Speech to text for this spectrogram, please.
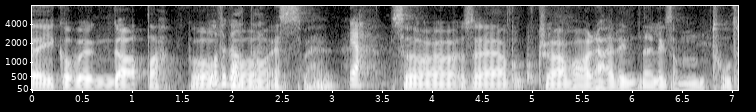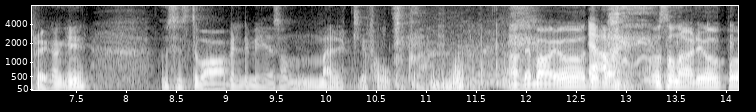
jeg gikk over gata på, over gata. på SV. Ja. Så, så, jeg tror jeg var her inne liksom to-tre ganger. Og syntes det var veldig mye sånn merkelige folk. Og, ja, det var jo det Ja. var, Og sånn er det jo på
